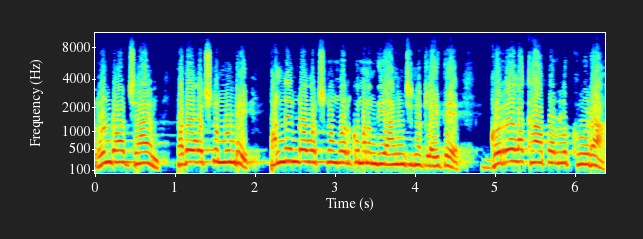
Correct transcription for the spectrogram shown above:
రెండో అధ్యాయం పదో వచనం నుండి పన్నెండో వచనం వరకు మనం ధ్యానించినట్లయితే గొర్రెల కాపరులు కూడా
